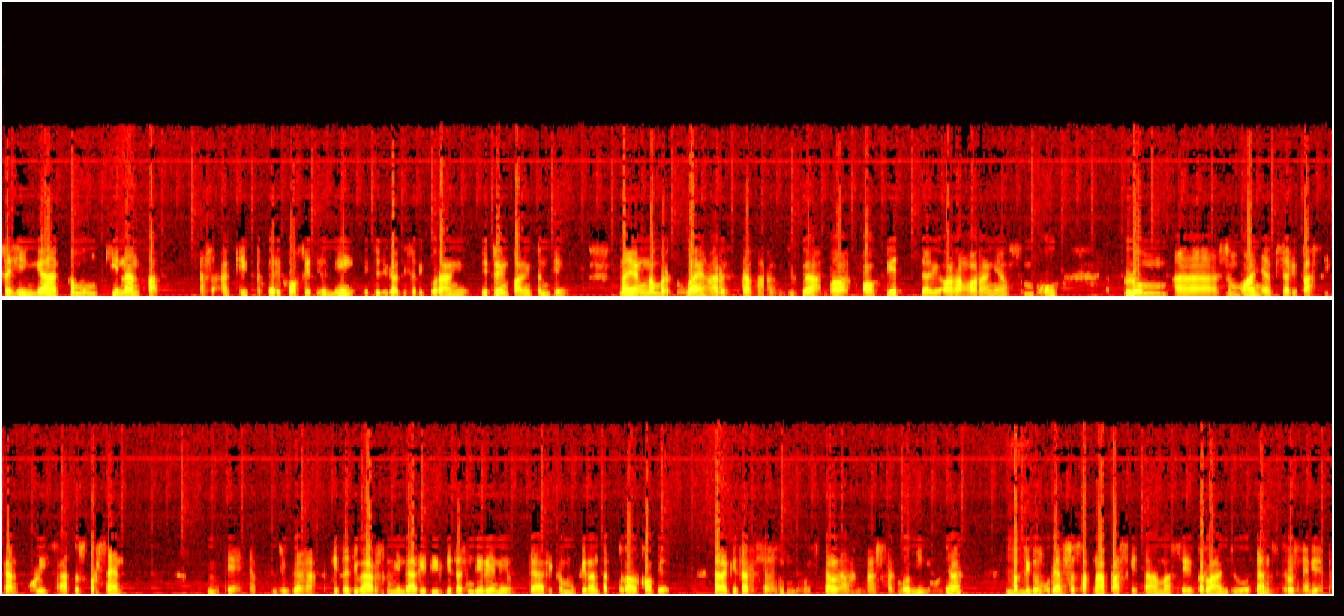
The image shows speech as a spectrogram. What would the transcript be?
sehingga kemungkinan fatas akibat dari COVID ini itu juga bisa dikurangi. Itu yang paling penting. Nah, yang nomor dua yang harus kita pahami juga bahwa COVID dari orang-orang yang sembuh belum uh, semuanya bisa dipastikan pulih 100%. Ya, juga kita juga harus menghindari diri kita sendiri nih dari kemungkinan tertular COVID. Karena kita bisa sembuh setelah masa dua minggunya, hmm. tapi kemudian sesak napas kita masih berlanjut dan seterusnya gitu.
